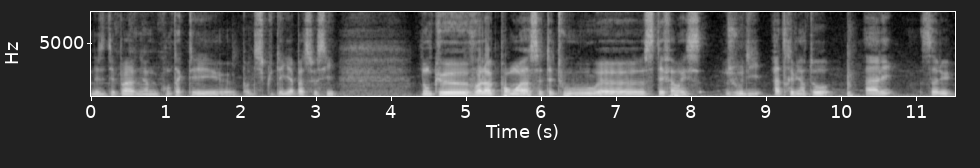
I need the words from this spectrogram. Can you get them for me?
N'hésitez pas à venir nous contacter pour discuter, il n'y a pas de souci. Donc voilà pour moi, c'était tout. c'était Fabrice. Je vous dis à très bientôt Allez, salut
